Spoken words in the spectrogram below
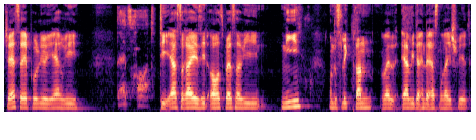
Jesse Pugliarvi. That's hard. Die erste Reihe sieht aus besser wie nie und es liegt dran, weil er wieder in der ersten Reihe spielt.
